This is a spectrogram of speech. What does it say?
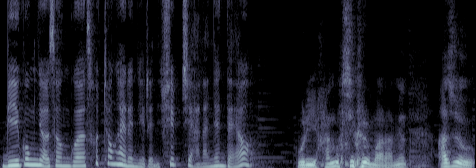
미국 여성과 소통하는 일은 쉽지 않았는데요. 우리 한국식으로 말하면 아주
